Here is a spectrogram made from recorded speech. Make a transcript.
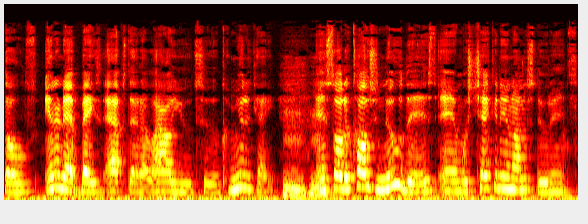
those internet based apps that allow you to communicate. Mm-hmm. And so the coach knew this and was checking in on the students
